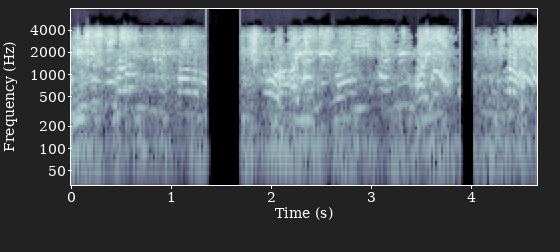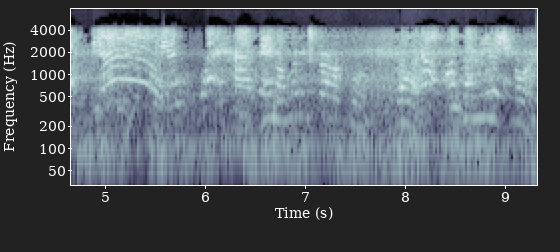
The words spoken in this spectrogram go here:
You just drove through the front of my store. Are you Under- drunk? Are you f***ing drunk? We understand what Hang happened. on, let me start recording. Go ahead. No, I'm Tell me your story.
